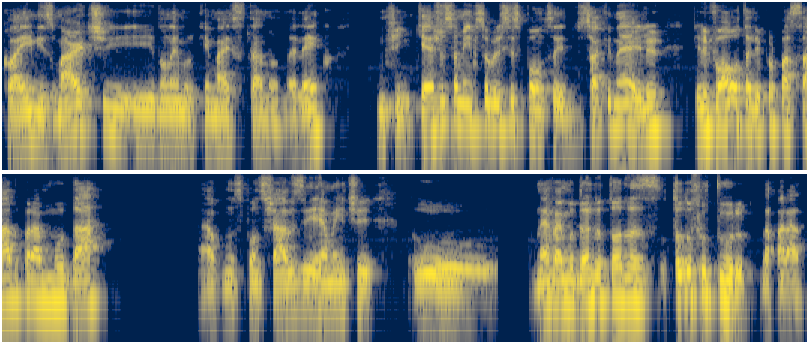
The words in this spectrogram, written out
com a Amy Smart e, e não lembro quem mais está no, no elenco. Enfim, que é justamente sobre esses pontos aí. Só que, né, ele, ele volta ali pro passado para mudar alguns pontos chaves e realmente o né, vai mudando todas todo o futuro da parada.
